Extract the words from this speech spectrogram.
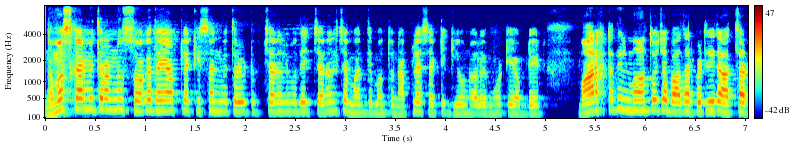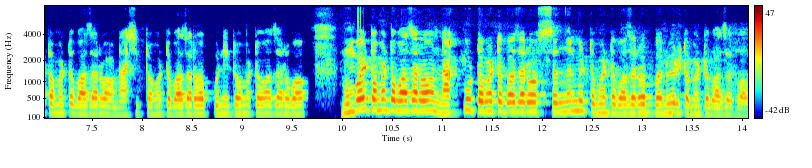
नमस्कार मित्रांनो स्वागत आहे आपल्या किसान मित्र युट्यूब चॅनलमध्ये चॅनलच्या माध्यमातून आपल्यासाठी घेऊन आलोय मोठी अपडेट महाराष्ट्रातील महत्त्वाच्या बाजारपेठेतील आजचा टोमॅटो बाजारभाव नाशिक टोमॅटो बाजारभाव पुणे टोमॅटो बाजारभाव मुंबई टोमॅटो बाजारभाव नागपूर टोमॅटो बाजारभाव संगमनेर टोमॅटो बाजारभाव पनवेल टोमॅटो बाजारभाव.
